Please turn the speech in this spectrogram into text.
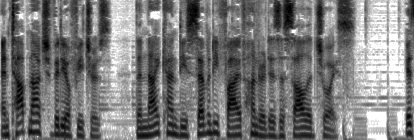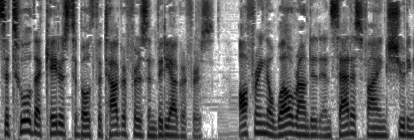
and top-notch video features, the Nikon D7500 is a solid choice. It's a tool that caters to both photographers and videographers, offering a well-rounded and satisfying shooting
